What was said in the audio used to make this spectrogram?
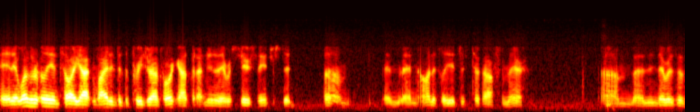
and it wasn't really until I got invited to the pre-draft workout that I knew that they were seriously interested. Um, and, and honestly, it just took off from there. Um, and there was a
